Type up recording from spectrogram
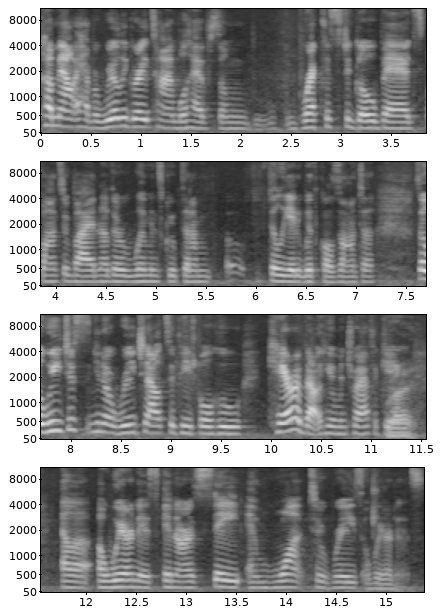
come out have a really great time. We'll have some breakfast to go bags sponsored by another women's group that I'm affiliated with called Zonta. So we just, you know, reach out to people who care about human trafficking Right. uh, awareness in our state and want to raise awareness.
